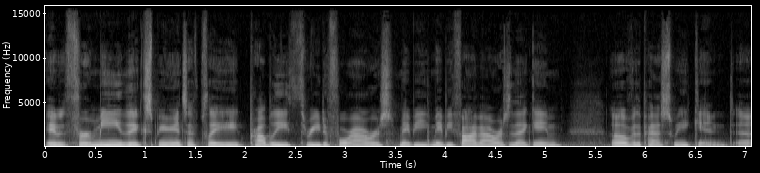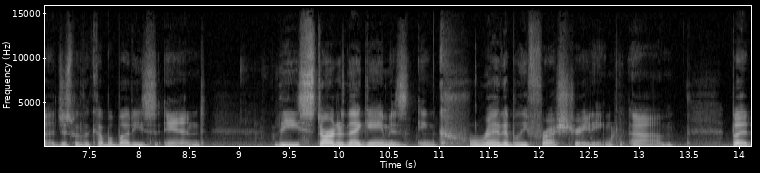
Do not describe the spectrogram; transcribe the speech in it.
it for me the experience I've played probably three to four hours, maybe maybe five hours of that game uh, over the past week, and uh, just with a couple buddies. And the start of that game is incredibly frustrating, um, but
